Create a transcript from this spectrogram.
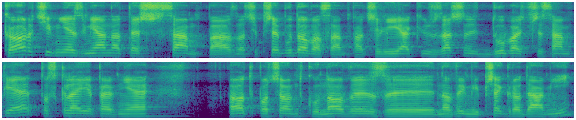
Korci mnie zmiana też sampa, znaczy przebudowa sampa, czyli jak już zacznę dłubać przy sampie, to skleję pewnie od początku nowy z y, nowymi przegrodami,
